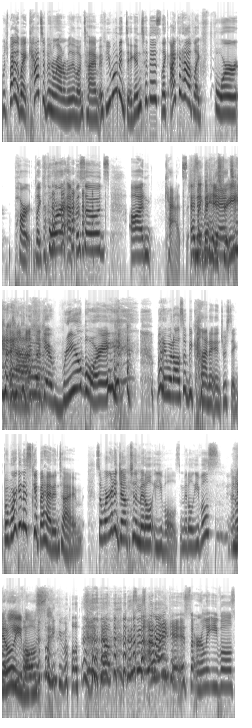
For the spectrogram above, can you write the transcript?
which by the way, cats have been around a really long time. If you want to dig into this, like I could have like four part, like four episodes on cats, and like it the would get- history. it would get real boring, but it would also be kind of interesting. But we're gonna skip ahead in time, so we're gonna jump to the Middle Evils. Middle Evils. Middle evils. Middle Evils. No, this is when I I. like it. It's the early evils,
